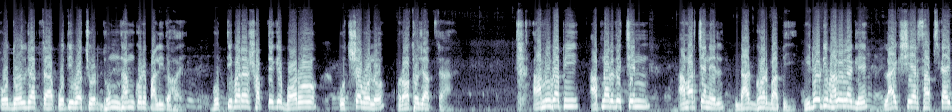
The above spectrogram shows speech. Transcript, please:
ও দোলযাত্রা প্রতি বছর ধুমধাম করে পালিত হয়। গুপ্তিপাড়ার সব থেকে বড় উৎসব হলো রথযাত্রা। আমি বাপি, আপনারা দেখছেন আমার চ্যানেল ডাকঘর বাপি। ভিডিওটি ভালো লাগলে লাইক শেয়ার সাবস্ক্রাইব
